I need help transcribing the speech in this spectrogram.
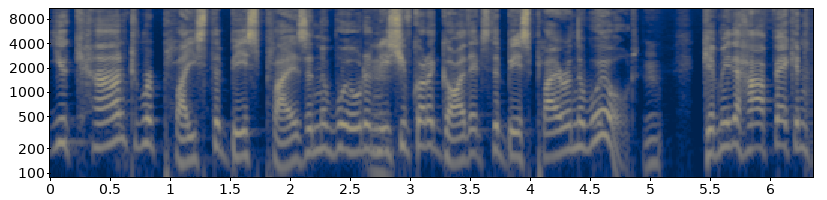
you can't replace the best players in the world Mm. unless you've got a guy that's the best player in the world. Give me the halfback and,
